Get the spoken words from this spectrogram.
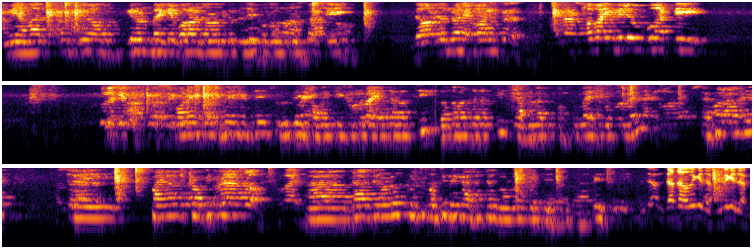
আমি আমার প্রিয় কিরণ ভাইকে বলার জন্য অনুরোধ করতেছি প্রথম পুরস্কারটি দেওয়ার জন্য এবং সবাই মিলে উপহারটি তুলে অনেক কাজ হয়ে গেছে শুরুতে সবাইকে ধন্যবাদ জানাচ্ছি ধন্যবাদ জানাচ্ছি যে আপনারা কষ্ট এখন আমাদের ফাইনাল ট্রফিতে যার জন্য অনুরোধ করছি কোচি থেকে আসার জন্য অনুরোধ করছি। যা যা ওদিকে যান ওদিকে যান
